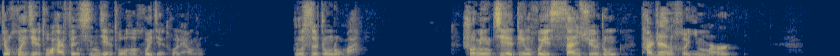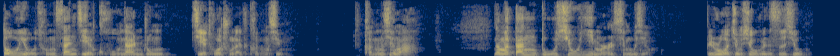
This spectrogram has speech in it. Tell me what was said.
就是会解脱还分心解脱和会解脱两种，如此种种吧，说明戒定慧三学中，它任何一门都有从三界苦难中解脱出来的可能性，可能性啊。那么单独修一门行不行？比如我就修文思修，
